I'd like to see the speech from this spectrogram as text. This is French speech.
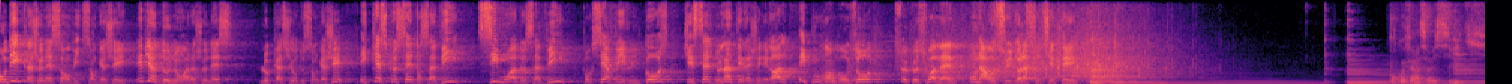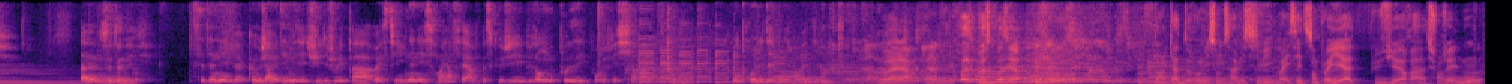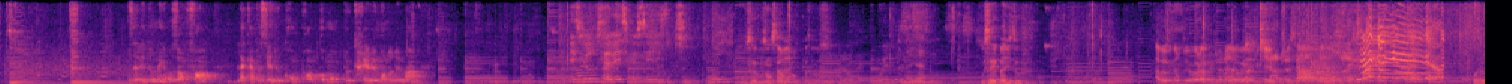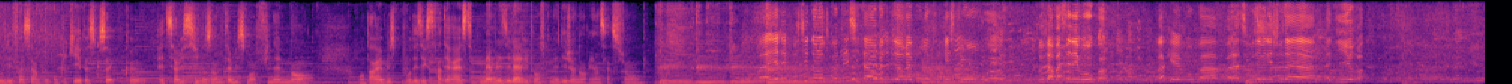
On dit que la jeunesse a envie de s'engager. Eh bien, donnons à la jeunesse l'occasion de s'engager. Et qu'est-ce que c'est dans sa vie Six mois de sa vie pour servir une cause qui est celle de l'intérêt général et pour rendre aux autres ce que soi-même on a reçu de la société? Pourquoi faire un service civique Euh, cette année? Cette année, bah, comme j'ai arrêté mes études, je voulais pas rester une année sans rien faire parce que j'ai besoin de me poser pour réfléchir à projets d'avenir, on va dire. Voilà, on va se croiser là. Dans le cadre de vos missions de service civique, bah, essayer de s'employer à plusieurs à changer le monde. Vous allez donner aux enfants la capacité de comprendre comment on peut créer le monde de demain. Est-ce que vous savez ce que c'est les Ziki Vous savez vous en servir ou pas Vous savez pas du tout Ah bah non mais voilà, j'ai rien à vous expliquer. Je sais, Nous, des fois, c'est un peu compliqué parce que c'est que être service civique dans un établissement, finalement, on paraît plus pour des extraterrestres. Même les élèves, ils pensent qu'on est déjà en réinsertion. Voilà, il y a des post-it de l'autre côté si t'as envie de répondre aux petites questions ou euh, de faire passer des mots, quoi. Ok, bon bah voilà, si vous avez des choses à, à dire.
